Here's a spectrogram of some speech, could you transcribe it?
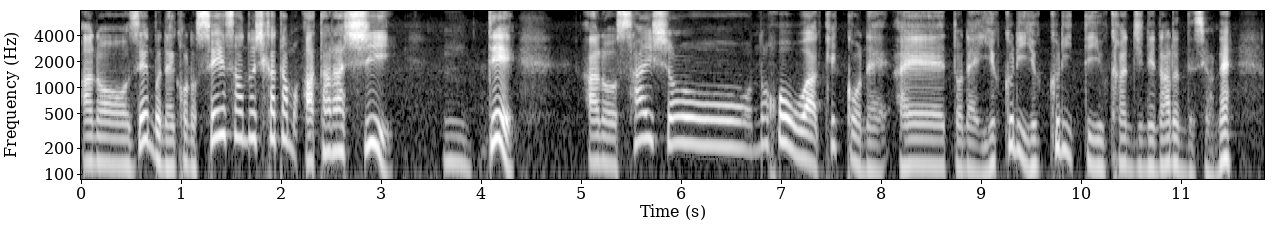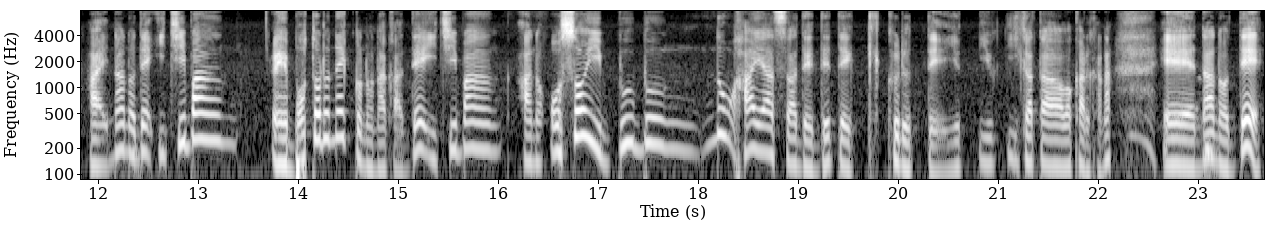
あのー全部ね、この生産の仕方も新しい。んで、あの、最初の方は結構ね、えっ、とね、ゆっくりゆっくりっていう感じになるんですよね。はい。なので、一番、えーボトルネックの中で一番あの遅い部分の速さで出てくるっていう言い方わかるかな、えーなので、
